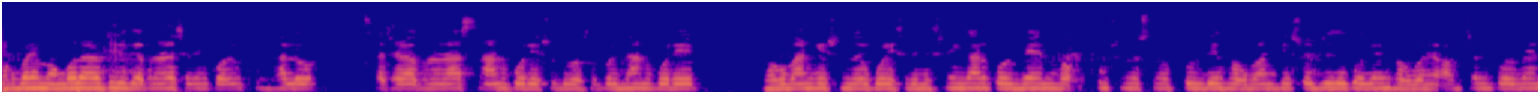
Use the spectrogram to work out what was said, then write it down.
ভগবানের মঙ্গল আরতি যদি আপনারা সেদিন করেন, খুব ভালো। তাছাড়া আপনারা স্নান করে শুধু বস্ত্র পরিধান করে ভগবানকে সুন্দর করে সেদিন শৃঙ্গার করবেন। খুব সুন্দর সুন্দর ফুল দিয়ে ভগবানকে সজ্জিত করবেন, ভগবানের অর্চন করবেন।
